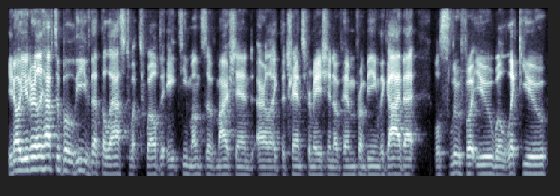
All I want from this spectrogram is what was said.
you know, you'd really have to believe that the last what 12 to 18 months of Marchand are like the transformation of him from being the guy that will slew foot you, will lick you,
